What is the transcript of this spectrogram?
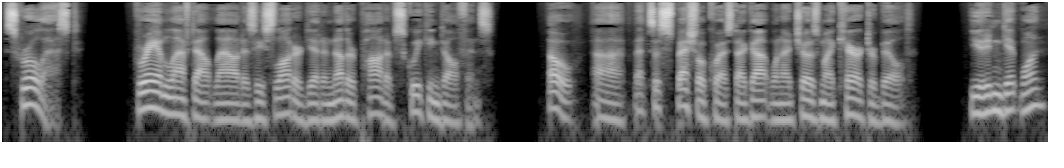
Scroll asked. Graham laughed out loud as he slaughtered yet another pot of squeaking dolphins. Oh, uh, that's a special quest I got when I chose my character build. You didn't get one?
